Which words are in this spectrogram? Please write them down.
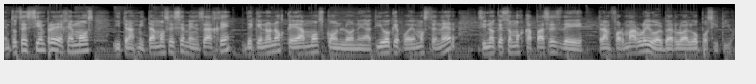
Entonces siempre dejemos y transmitamos ese mensaje de que no nos quedamos con lo negativo que podemos tener, sino que somos capaces de transformarlo y volverlo algo positivo.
